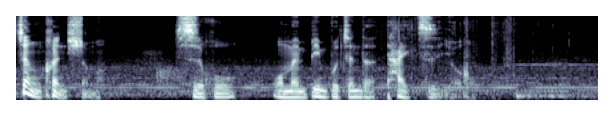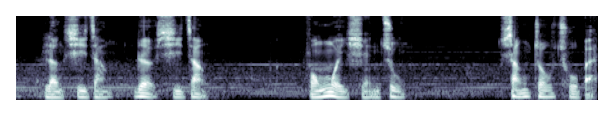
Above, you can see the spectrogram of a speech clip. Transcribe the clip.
憎恨什么？似乎我们并不真的太自由。冷西藏，热西藏。冯伟贤著，商周出版。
